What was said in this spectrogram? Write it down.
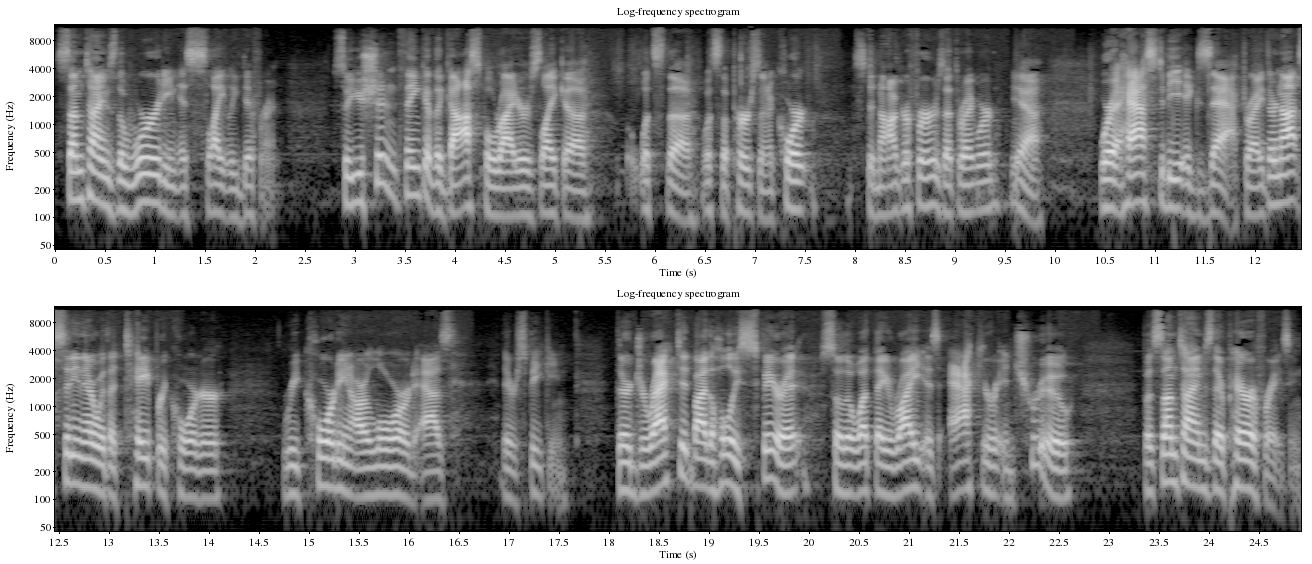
sometimes the wording is slightly different. So you shouldn't think of the gospel writers like a what's the what's the person a court stenographer is that the right word? Yeah, where it has to be exact, right? They're not sitting there with a tape recorder recording our Lord as they're speaking. They're directed by the Holy Spirit so that what they write is accurate and true, but sometimes they're paraphrasing.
